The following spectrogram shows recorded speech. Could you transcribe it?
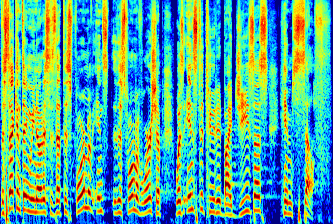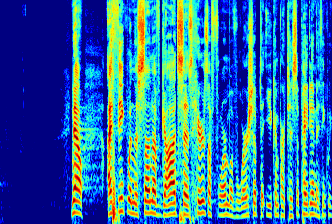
The second thing we notice is that this form of, this form of worship was instituted by Jesus himself. Now, I think when the Son of God says, here's a form of worship that you can participate in, I think we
